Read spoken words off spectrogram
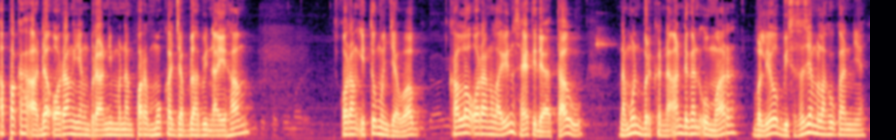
apakah ada orang yang berani menampar muka Jablah bin Aiham? Orang itu menjawab, kalau orang lain saya tidak tahu, namun berkenaan dengan Umar, beliau bisa saja melakukannya.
